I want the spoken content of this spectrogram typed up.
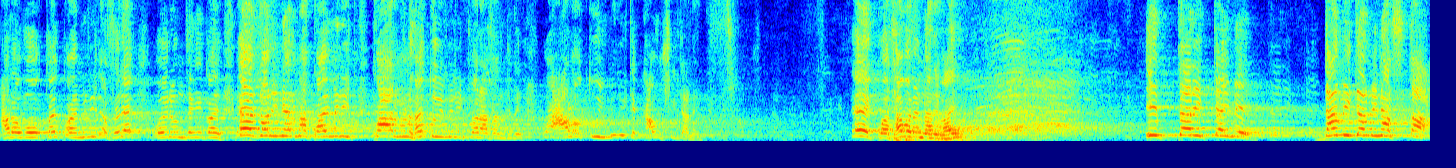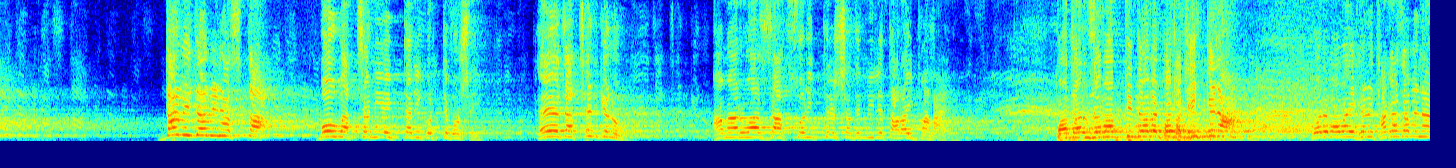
আরও বউ কয় কয় মিনিট আছে রে? ওই রুম থেকে কয়, এ জরিনের মা, কয় মিনিট? কয় মনে হয় দুই মিনিট পর আজান দিবে। ও আরও দুই মিনিটে কাউসি টানে। এ, কথা বলেন না রে ভাই। ইফতারির টাইমে দামি দামি নাস্তা, দামি দামি নাস্তা। বউ বাচ্চা নিয়ে ইফতারি করতে বসে। এ, যাচ্ছেন কেন? আমার ওয়াজ জাত চরিত্রের সাথে মিলে তারাই পালায়। কথার জবাব দিতে হবে কথা ঠিক কিনা? পরে বাবা, এখানে থাকা যাবে না।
